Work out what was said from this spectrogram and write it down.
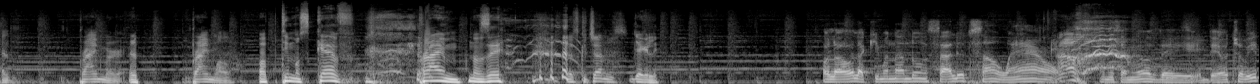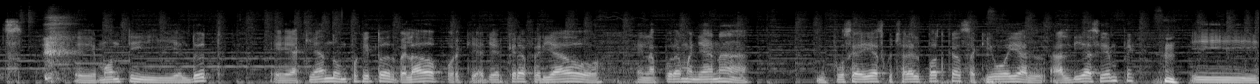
El primer. El- Primal. Optimus Kev. Prime. No sé. Lo escuchamos. Lléguele. Hola, hola, aquí mandando un saludo so wow Ah. a mis amigos de, de 8 bits, eh, Monty y el Dude. Eh, aquí ando un poquito desvelado porque ayer que era feriado en la pura mañana me puse ahí a escuchar el podcast. Aquí voy al, al día siempre. Y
